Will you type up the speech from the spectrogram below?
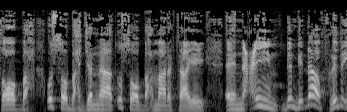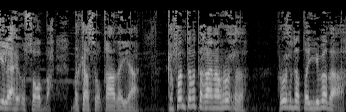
soo bax u soo bax jannaad u soo bax maaragtaayey naciim dembi dhaaf rido ilaahay u soo bax. Markaasuu qaadayaa kafanta ma taqaanaa ruuxda? Ruuxda tayibada ah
